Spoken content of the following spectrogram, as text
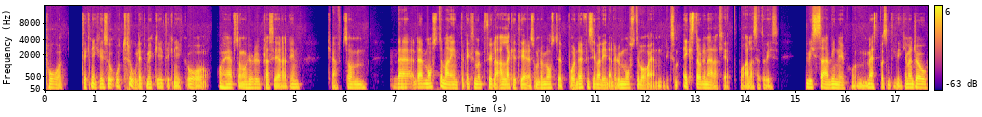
på teknik. Det är så otroligt mycket i teknik och, och hävstång och hur du placerar din kraft. Som, där, där måste man inte liksom uppfylla alla kriterier som du måste på den defensiva linjen där du måste vara en liksom extraordinär atlet på alla sätt och vis. Vissa vinner ju på, mest på sin teknik. Men Joe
